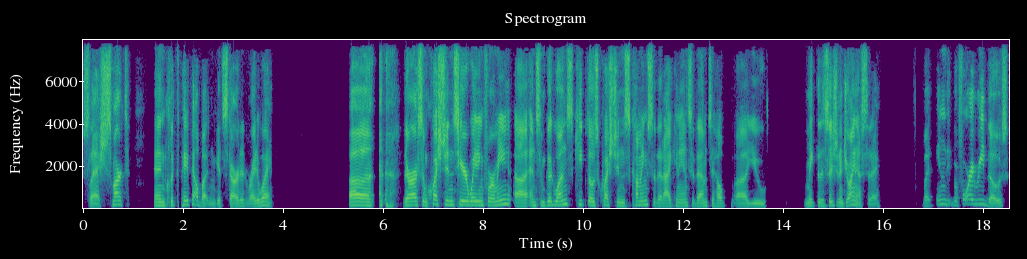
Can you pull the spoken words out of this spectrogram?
slash smart and click the PayPal button. Get started right away. Uh, there are some questions here waiting for me uh, and some good ones. Keep those questions coming so that I can answer them to help uh, you make the decision to join us today. But in the, before I read those,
